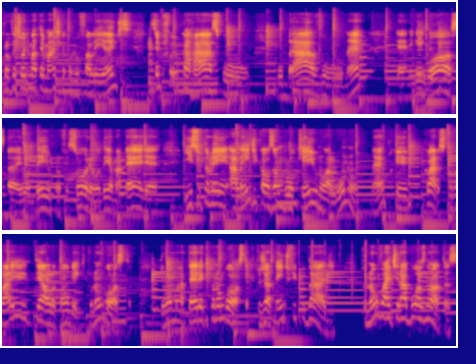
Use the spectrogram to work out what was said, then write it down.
professor de matemática, como eu falei antes, sempre foi o carrasco, o bravo, né? É, ninguém gosta, eu odeio o professor, eu odeio a matéria. Isso também, além de causar um bloqueio no aluno, né? Porque, claro, se tu vai ter aula com alguém que tu não gosta, de uma matéria que tu não gosta, que tu já tem dificuldade, tu não vai tirar boas notas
